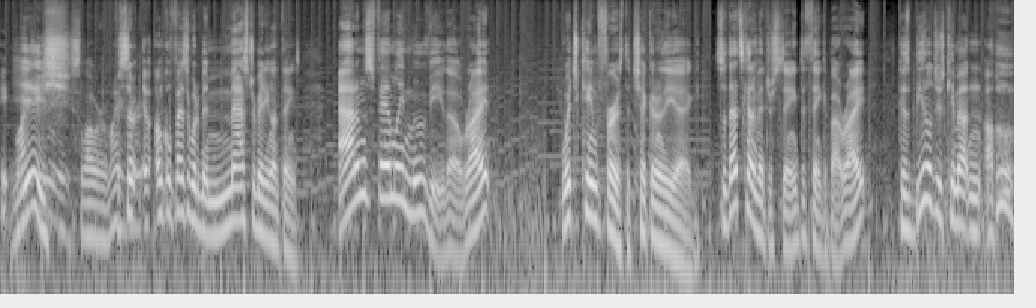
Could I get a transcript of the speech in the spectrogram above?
He- why is he Yeesh. Slower. So if Uncle Fester would have been masturbating on things. Addams Family movie, though, right? Which came first, the chicken or the egg? So that's kind of interesting to think about, right? Because Beetlejuice came out in, oh,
